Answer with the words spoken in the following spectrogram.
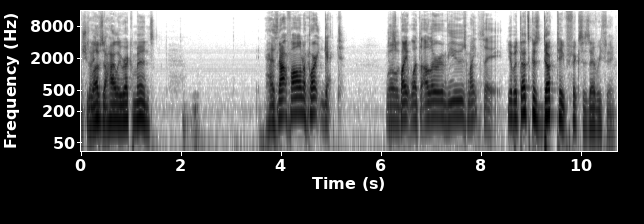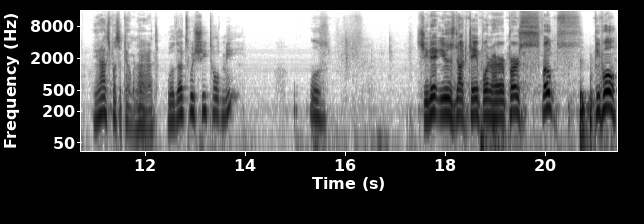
She right. loves it, highly recommends. Has not fallen apart yet. Well, despite what the other reviews might say. yeah, but that's because duct tape fixes everything. You're not supposed to tell me that. Well, that's what she told me. Well, she didn't use duct tape on her purse, folks. People.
